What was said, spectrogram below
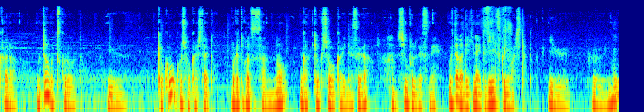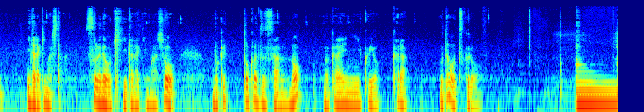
から歌を作ろうという曲をご紹介したいと。ポケットカズさんの楽曲紹介ですが、シンプルですね。歌ができない時に作りましたという風にいただきました。それではお聴きいただきましょう。ポケットカズさんの迎えに行くよから歌を作ろう。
